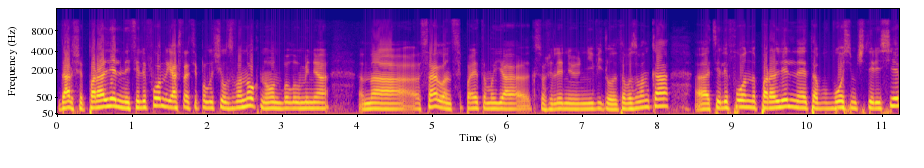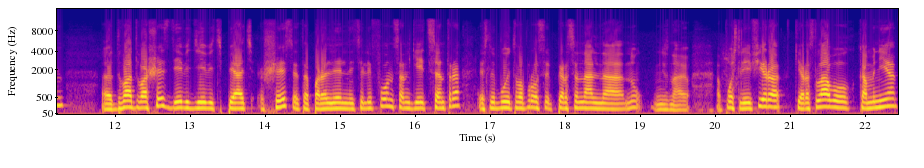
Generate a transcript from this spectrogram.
Дальше, параллельный телефон, я, кстати, получил звонок, но он был у меня на silence, поэтому я, к сожалению, не видел этого звонка. Э, телефон параллельный, это 847 226-9956, это параллельный телефон Сангейт-центра. Если будут вопросы персонально, ну, не знаю, после эфира к Ярославу, ко мне,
